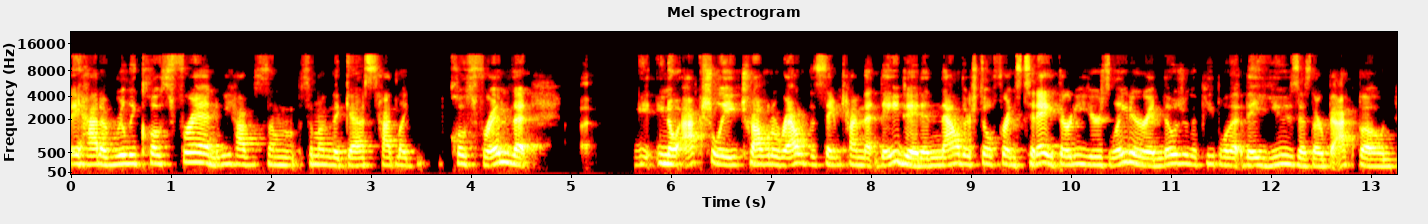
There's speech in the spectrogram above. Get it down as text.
they had a really close friend. We have some some of the guests had like close friends that you know actually traveled around at the same time that they did and now they're still friends today 30 years later and those are the people that they use as their backbone.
